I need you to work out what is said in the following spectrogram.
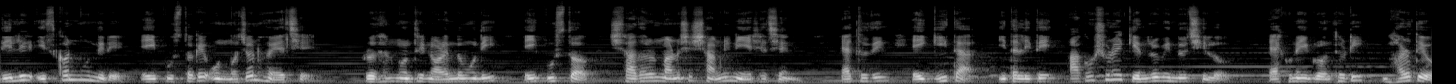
দিল্লির ইস্কন মন্দিরে এই পুস্তকের উন্মোচন হয়েছে। প্রধানমন্ত্রী নরেন্দ্র মোদী এই পুস্তক সাধারণ মানুষের সামনে নিয়ে এসেছেন। এতদিন এই গীতা ইতালিতে আকর্ষণের কেন্দ্রবিন্দু ছিল। এখন এই গ্রন্থটি ভারতেও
